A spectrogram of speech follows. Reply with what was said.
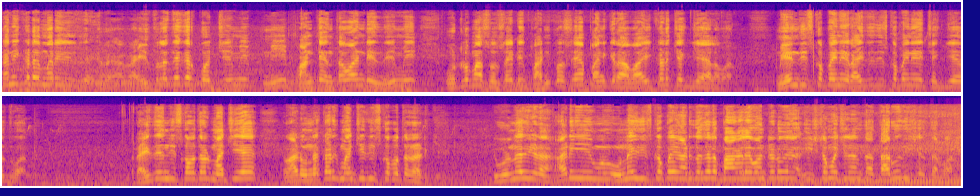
కానీ ఇక్కడ మరి రైతుల దగ్గరకు వచ్చి మీ మీ పంట ఎంత వండింది మీ ఒట్లు మా సొసైటీకి పనికొస్తాయా పనికి రావా ఇక్కడ చెక్ చేయాలి వాళ్ళు. మేము తీసుకుపోయినాయి రైతు తీసుకుపోయినాయి చెక్ చేయొద్దు వాళ్ళు. రైతు ఏం తీసుకుపోతాడు? మంచిగా వాడు ఉన్న కాడికి మంచిగా తీసుకుపోతాడు ఆడికి. ఇప్పుడు ఉన్నది ఇక్కడ. అడిగి ఉన్నది తీసుకుపోయి అడిగి బాగలేవంటాడు ఇష్టం వచ్చినంత తరువు తీసేస్తారు వాళ్ళు.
